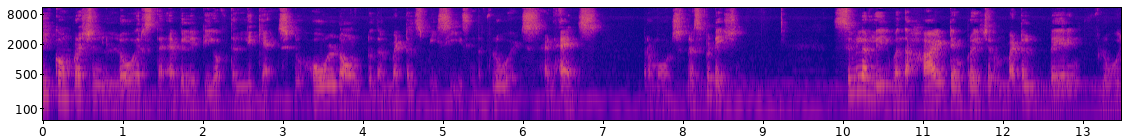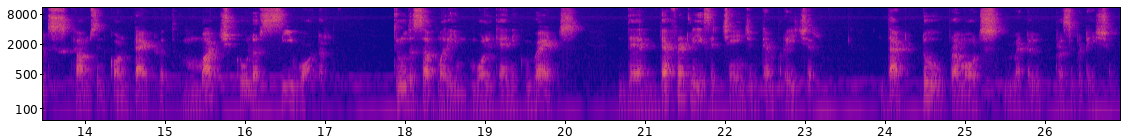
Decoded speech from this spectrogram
decompression lowers the ability of the ligands to hold on to the metal species in the fluids and hence promotes precipitation. Similarly, when the high temperature metal bearing fluids comes in contact with much cooler seawater, through the submarine volcanic vents, there definitely is a change in temperature. That too promotes metal precipitation.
